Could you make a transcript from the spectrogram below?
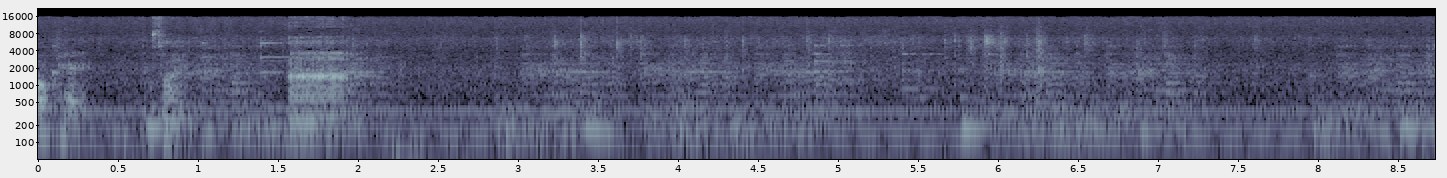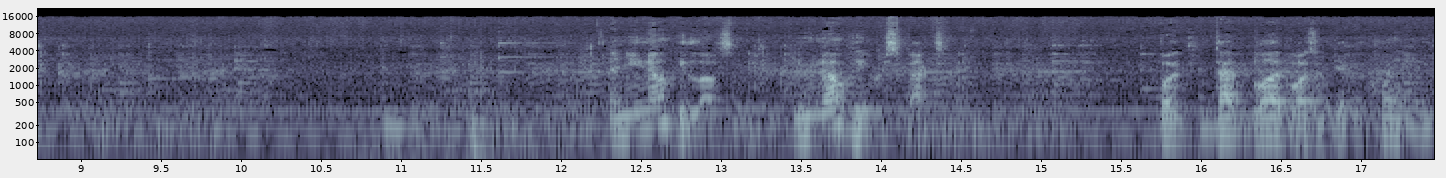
okay, fine. Um, and you know he loves me. You know he respects me. But that blood wasn't getting cleaned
